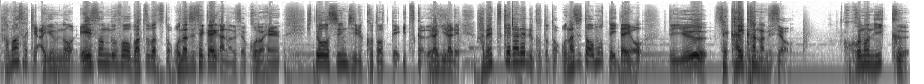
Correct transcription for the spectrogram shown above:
浜崎あゆみの A ソング4バツバツと同じ世界観なんですよ、この辺。人を信じることっていつか裏切られ、跳ねつけられることと同じと思っていたよっていう世界観なんですよ。ここのニック、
